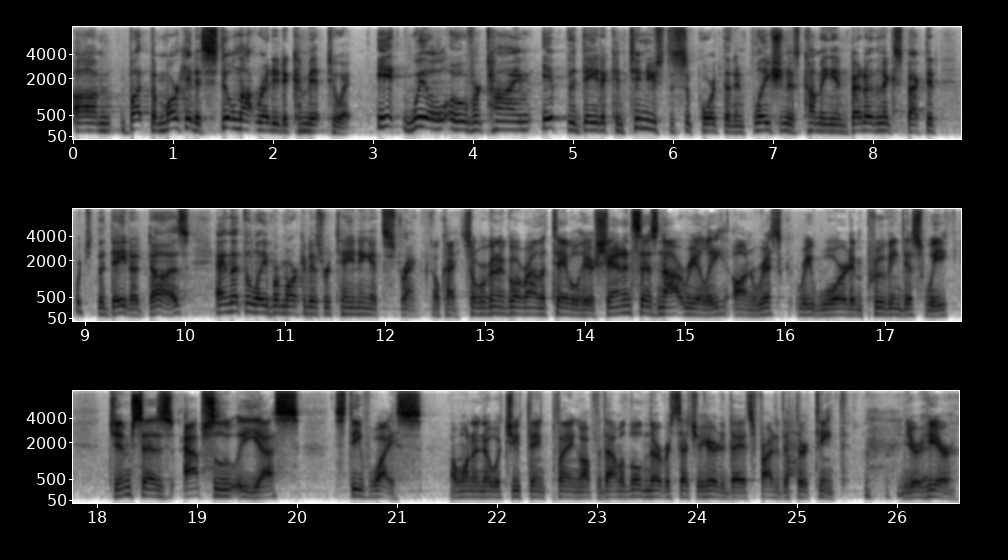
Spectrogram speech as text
Um, but the market is still not ready to commit to it. It will over time if the data continues to support that inflation is coming in better than expected, which the data does, and that the labor market is retaining its strength. Okay, so we're going to go around the table here. Shannon says not really on risk reward improving this week. Jim says absolutely yes. Steve Weiss, I want to know what you think playing off of that. I'm a little nervous that you're here today. It's Friday the 13th. You're here.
